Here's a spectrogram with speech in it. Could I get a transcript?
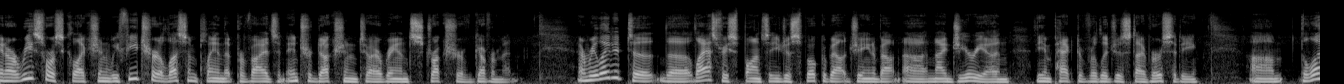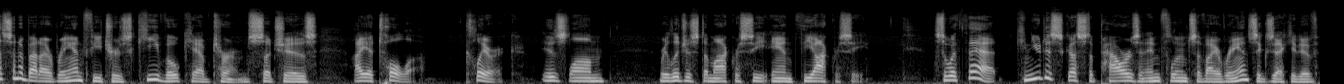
In our resource collection, we feature a lesson plan that provides an introduction to Iran's structure of government. And related to the last response that you just spoke about, Jane, about uh, Nigeria and the impact of religious diversity, um, the lesson about Iran features key vocab terms such as Ayatollah, cleric, Islam, religious democracy, and theocracy. So, with that, can you discuss the powers and influence of Iran's executive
